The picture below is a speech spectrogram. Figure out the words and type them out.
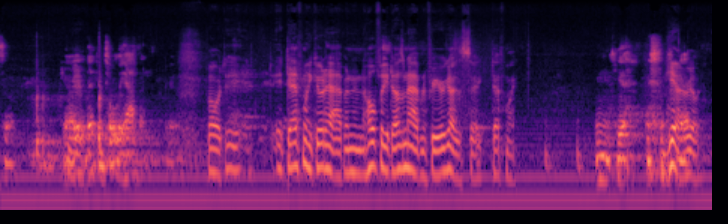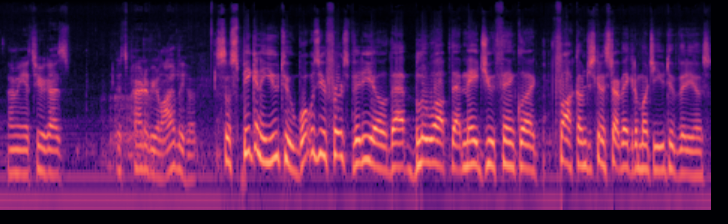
So you know, Yeah. that could totally happen. you know. But it, it definitely could happen, and hopefully it doesn't happen for your guys' sake. Definitely. Mm, yeah. Yeah, really. I mean, it's your guys' it's part of your livelihood. So speaking of YouTube, what was your first video that blew up that made you think like, "Fuck, I'm just gonna start making a bunch of YouTube videos"?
